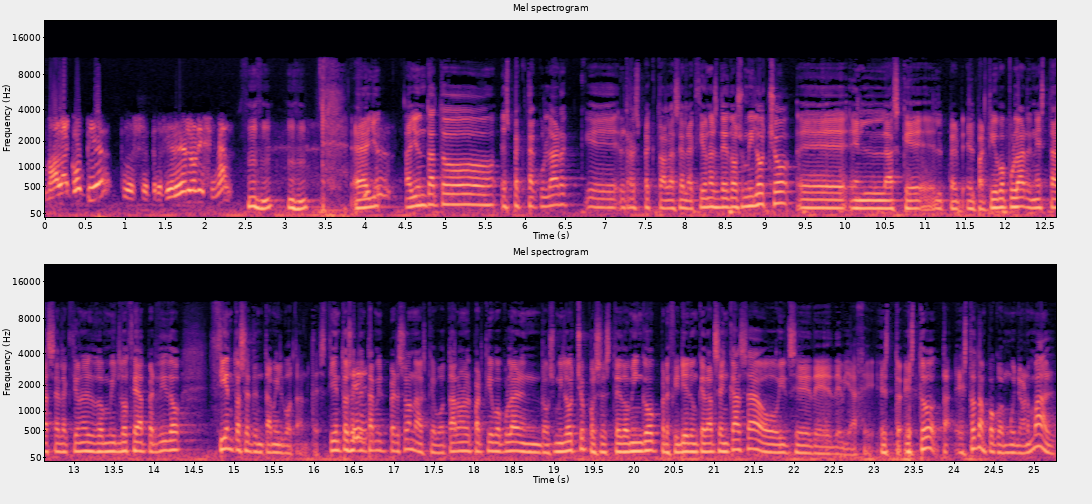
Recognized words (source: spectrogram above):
mala copia, pues se prefiere el original. Eh, hay, hay un dato espectacular que, respecto a las elecciones de 2008, eh, en las que el, el Partido Popular en estas elecciones de 2012 ha perdido 170.000 votantes. 170.000 personas que votaron al Partido Popular en 2008, pues este domingo prefirieron quedarse en casa o irse de, viaje. Esto, esto, esto tampoco es muy normal.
